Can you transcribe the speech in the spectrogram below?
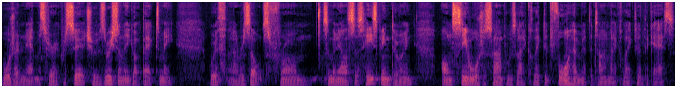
Water and Atmospheric Research, who has recently got back to me with uh, results from some analysis he's been doing on seawater samples I collected for him at the time I collected the gas.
